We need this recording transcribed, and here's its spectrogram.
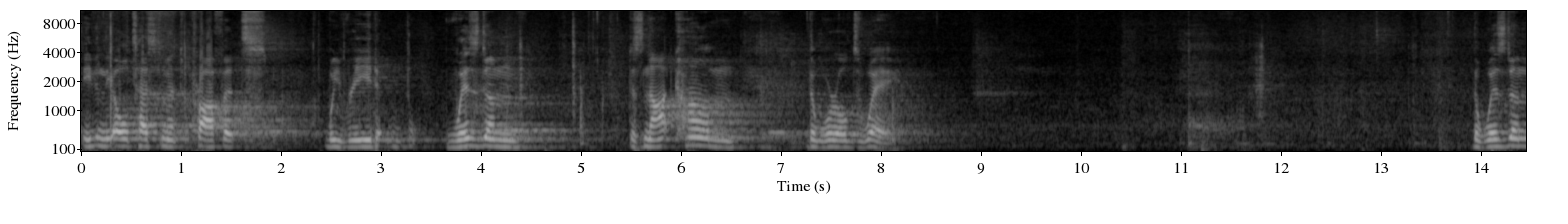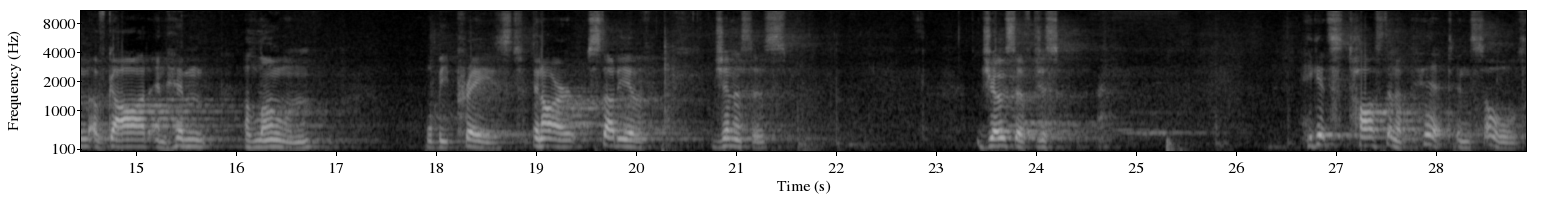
Even the Old Testament prophets, we read, wisdom does not come the world's way. The wisdom of God and Him alone will be praised. In our study of Genesis, Joseph just he gets tossed in a pit and sold.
